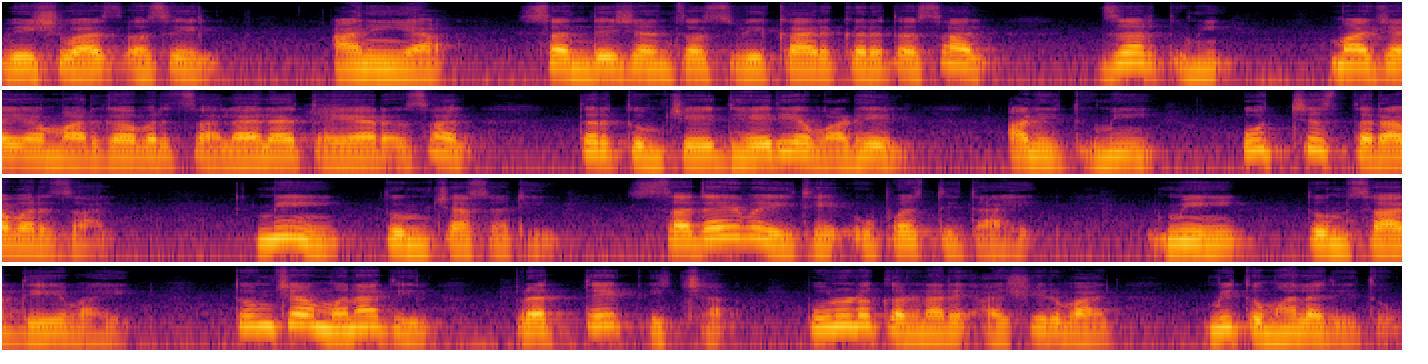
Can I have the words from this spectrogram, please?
विश्वास असेल आणि या संदेशांचा स्वीकार करत असाल जर तुम्ही माझ्या या मार्गावर चालायला तयार असाल तर तुमचे धैर्य वाढेल आणि तुम्ही उच्च स्तरावर जाल. मी तुमच्यासाठी सदैव इथे उपस्थित आहे. मी तुमचा देव आहे. तुमच्या मनातील प्रत्येक इच्छा पूर्ण करणारे आशीर्वाद मी तुम्हाला देतो.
